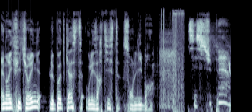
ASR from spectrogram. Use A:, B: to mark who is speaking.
A: Emeric Featuring, le podcast où les artistes sont libres.
B: C'est super.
